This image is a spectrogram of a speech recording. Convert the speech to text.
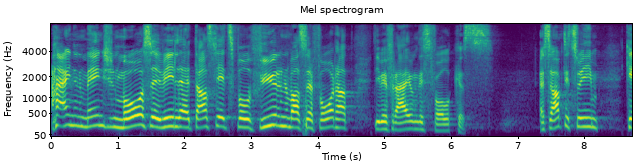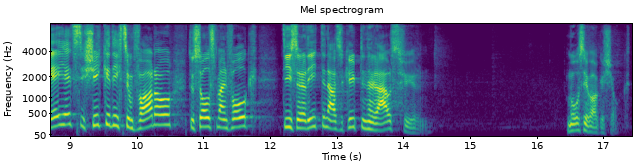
einen Menschen, Mose, will er das jetzt vollführen, was er vorhat, die Befreiung des Volkes. Er sagte zu ihm, geh jetzt, ich schicke dich zum Pharao, du sollst mein Volk, die Israeliten aus Ägypten herausführen. Mose war geschockt.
